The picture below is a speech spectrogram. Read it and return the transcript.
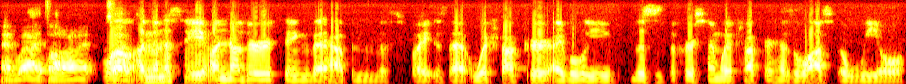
and what I thought on it. So- Well, I'm gonna say another thing that happened in this fight is that Witch Doctor, I believe, this is the first time Witch Doctor has lost a wheel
